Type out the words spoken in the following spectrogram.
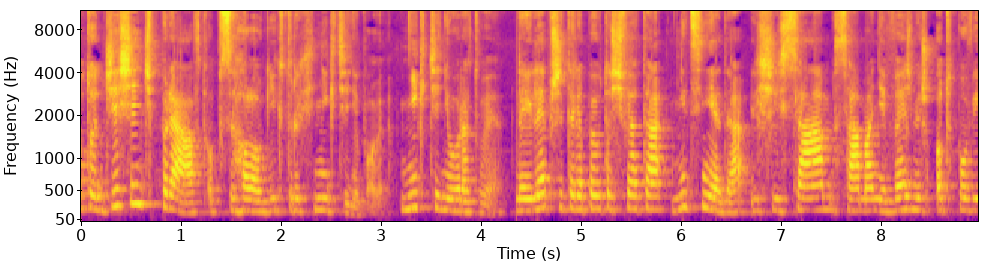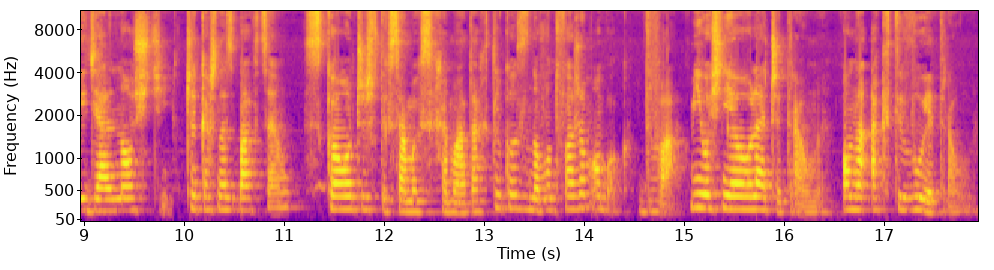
Oto 10 prawd o psychologii, których nikt ci nie powie. Nikt cię nie uratuje. Najlepszy terapeuta świata nic nie da, jeśli sam, sama nie weźmiesz odpowiedzialności. Czekasz na zbawcę? Skończysz w tych samych schematach, tylko z nową twarzą obok. 2. Miłość nie leczy traumy. Ona aktywuje traumy.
